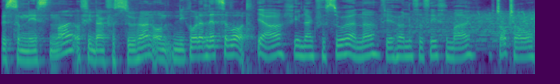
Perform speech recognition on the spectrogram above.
bis zum nächsten Mal und vielen Dank fürs Zuhören. Und Nico, das letzte Wort. Ja, vielen Dank fürs Zuhören. Ne? Wir hören uns das nächste Mal. Ciao, ciao.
